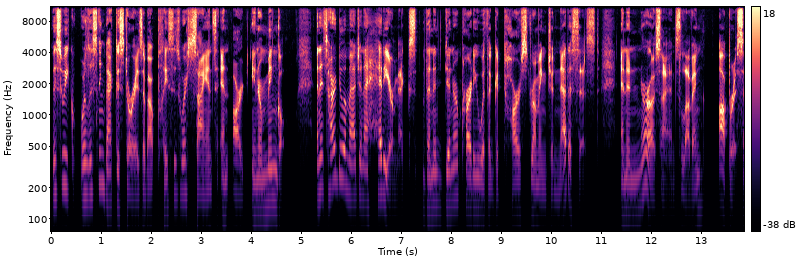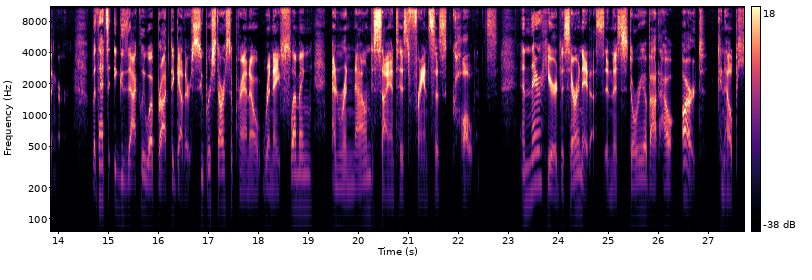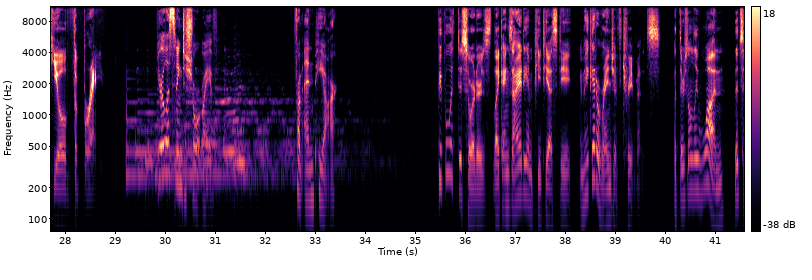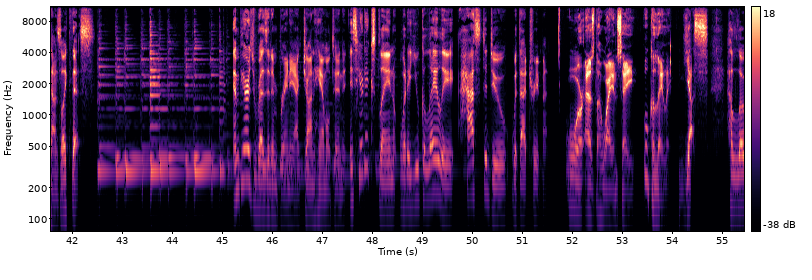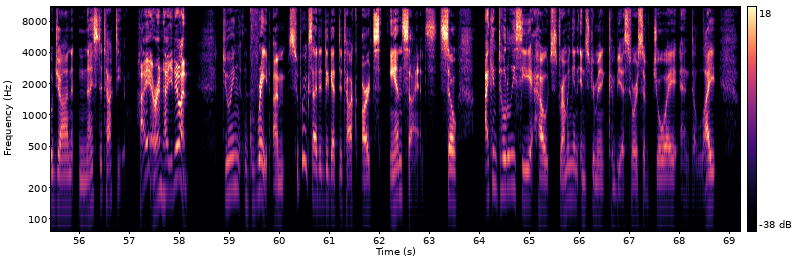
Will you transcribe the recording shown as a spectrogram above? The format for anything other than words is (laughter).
This week, we're listening back to stories about places where science and art intermingle. And it's hard to imagine a headier mix than a dinner party with a guitar strumming geneticist and a neuroscience loving opera singer. But that's exactly what brought together superstar soprano Renee Fleming and renowned scientist Francis Collins. And they're here to serenade us in this story about how art can help heal the brain. You're listening to Shortwave from NPR. People with disorders like anxiety and PTSD may get a range of treatments, but there's only one that sounds like this. NPR's resident brainiac, John Hamilton, is here to explain what a ukulele has to do with that treatment. Or, as the Hawaiians say, ukulele. Yes. Hello, John. Nice to talk to you. Hi, Aaron. How you doing? Doing great. I'm super excited to get to talk arts and science. So, I can totally see how strumming an instrument can be a source of joy and delight.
